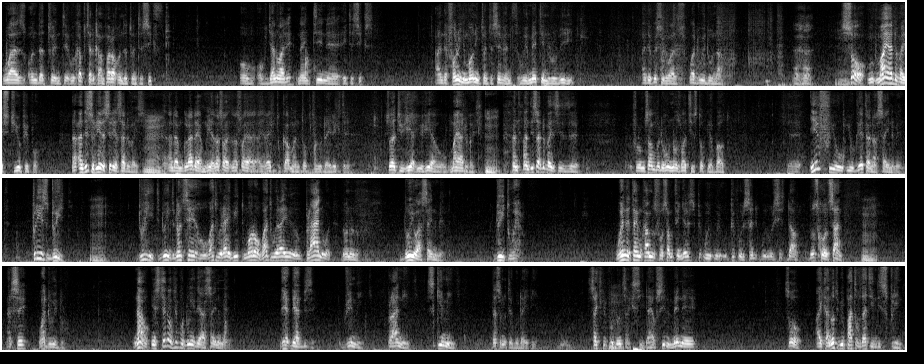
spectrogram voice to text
was on the 20, we captured Kampala on the 26th of, of January 1986. And the following morning, 27th, we met in Rubiri. And the question was, what do we do now? Uh-huh. So, my advice to you people, uh, and this is really serious advice, and I'm glad I am here. That's why, that's why I, I like to come and talk to you directly, so that you hear you hear my advice. And, and this advice is uh, from somebody who knows what he's talking about. Uh, if you, you get an assignment, please do it. Do it, do it. Don't say, oh, what will I be tomorrow? What will I plan? No, no, no. Do your assignment. Do it well. When the time comes for something else, pe- we, we, people will sit, we will sit down, those concerned, and say, what do we do? Now, instead of people doing their assignment, they, they are busy dreaming, planning, scheming. That's not a good idea. Such people don't succeed. I have seen many. So I cannot be part of that indiscipline.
